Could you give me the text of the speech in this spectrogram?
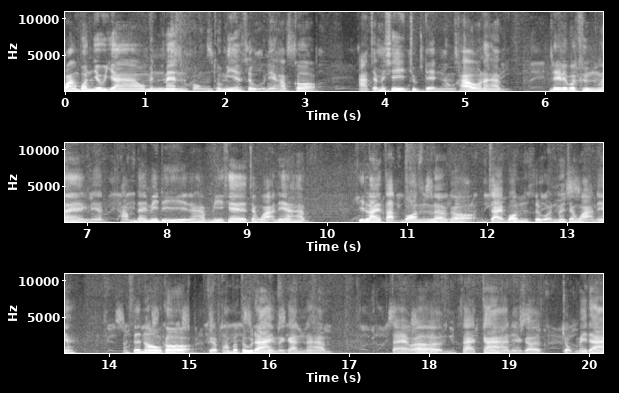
วางบอลยาวๆ แม่นๆ ของโทมิยาสุเนี่ยครับก็อาจจะไม่ใช่จุดเด่นของเขานะครับ เรียกได้ว่าครึ่งแรกเนี่ยทำได้ไม่ดีนะครับ มีแค่จังหวะเนี้ยครับ ที่ไล่ตัดบอลแล้วก็จ่ายบอลสวนมาจังหวะเนี้ยอาร์เซนอลก็เกือบทำประตูได้เหมือนกันนะครับ แต่ว่าซาก้าเนี่ยก็จบไม่ได้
